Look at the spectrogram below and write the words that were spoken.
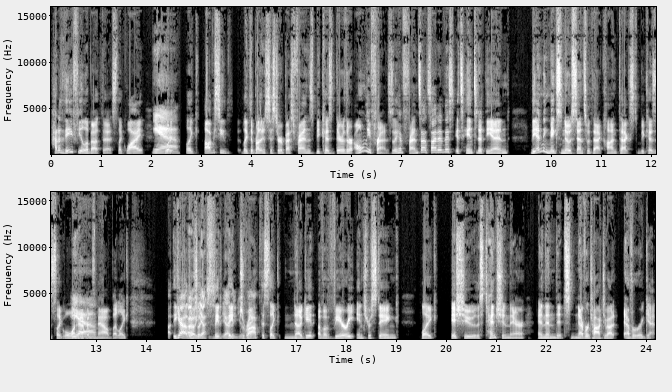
how do they feel about this? Like why yeah. what like obviously like the brother and sister are best friends because they're their only friends. Do they have friends outside of this? It's hinted at the end. The ending makes no sense with that context because it's like, well, what Yeah. happens now? But like, uh, yeah, Oh, like, yes. they Yeah, they you're drop this like nugget of a very interesting like issue, this tension there, and then it's never talked about ever again.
